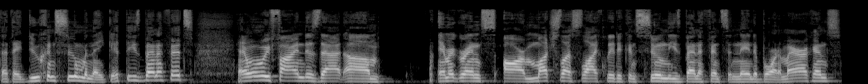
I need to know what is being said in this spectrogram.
that they do consume when they get these benefits. And what we find is that um, immigrants are much less likely to consume these benefits than native born Americans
